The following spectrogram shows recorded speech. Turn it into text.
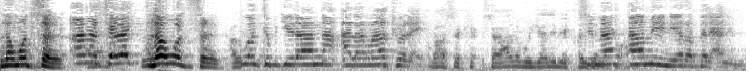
لا مو سلق أنا سلقت. لا مو سلق وأنتم جيراننا على الراس والعين راسك سالم وجلبك سمعت؟ آمين يا رب العالمين.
